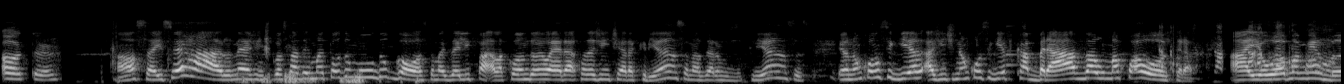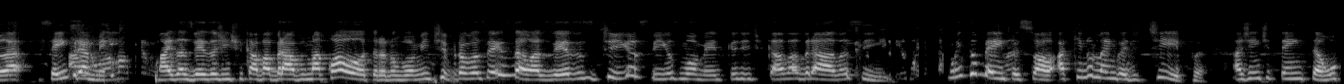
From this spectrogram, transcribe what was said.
other. Nossa, isso é raro, né, gente? Gostar da irmã todo mundo gosta, mas ele fala, quando eu era, quando a gente era criança, nós éramos crianças, eu não conseguia, a gente não conseguia ficar brava uma com a outra. Aí eu amo a minha irmã, sempre amei, mas às vezes a gente ficava brava uma com a outra, não vou mentir para vocês não. Às vezes tinha assim os momentos que a gente ficava brava assim. Muito bem, pessoal. Aqui no language tip, a gente tem então o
